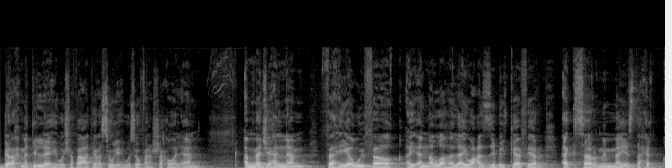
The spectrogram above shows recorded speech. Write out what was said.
برحمة الله وشفاعة رسوله وسوف نشرحها الآن. أما جهنم فهي وفاق أي أن الله لا يعذب الكافر أكثر مما يستحق.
